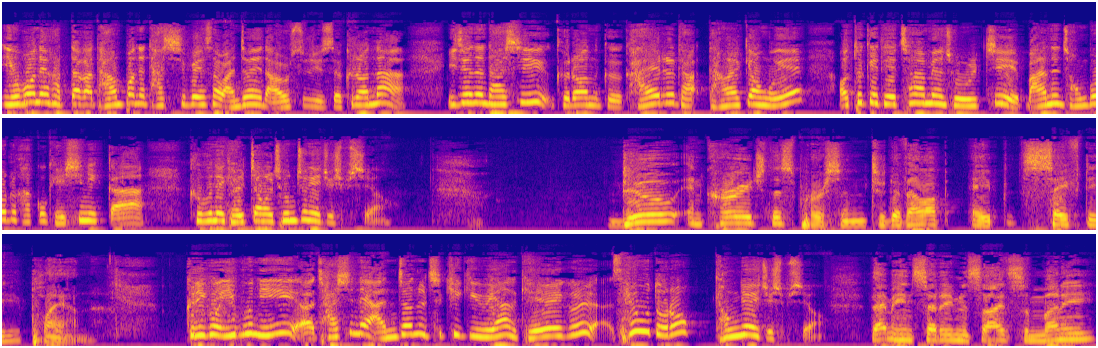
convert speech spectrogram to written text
이번에 갔다가 다음번에 다시 집에서 완전히 나올 수도 있어요. 그러나, 이제는 다시 그런 그 가해를 가- 당할 경우에 어떻게 대처하면 좋을지 많은 정보를 갖고 계시니까 그분의 결정을 존중해 주십시오. Do encourage this person to develop a safety plan. 그리고 이분이 어, 자신의 안전을 지키기 위한 계획을 세우도록 격려해 주십시오. That means setting aside some money,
